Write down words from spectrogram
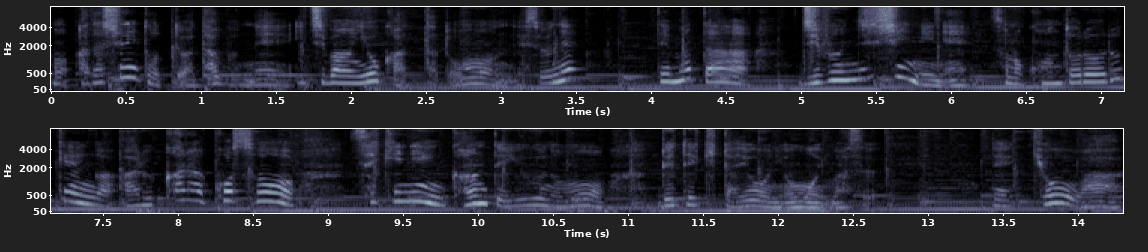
もう私にとっては多分ね一番良かったと思うんですよね。でまた自分自身にねそのコントロール権があるからこそ責任感っていうのも出てきたように思います。で今日は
